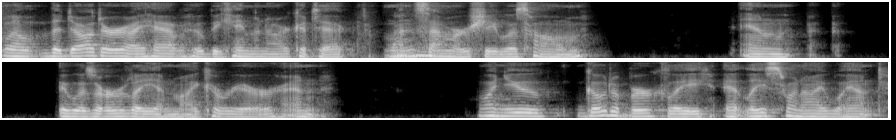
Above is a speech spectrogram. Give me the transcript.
Well, the daughter I have who became an architect, one mm-hmm. summer she was home and it was early in my career. And when you go to Berkeley, at least when I went,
